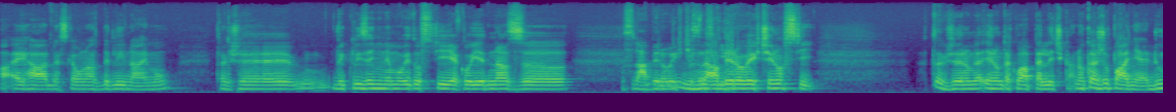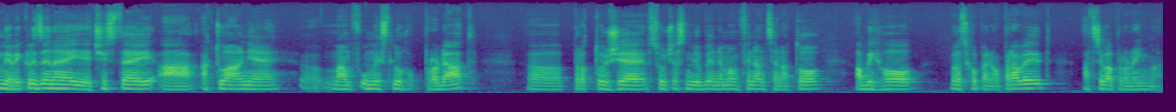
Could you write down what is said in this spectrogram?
a EH dneska u nás bydlí v nájmu. Takže vyklízení nemovitostí jako jedna z, z, náběrových, činností. z náběrových činností. Takže jenom, jenom taková perlička. No každopádně, dům je vyklizený, je čistý a aktuálně eh, mám v úmyslu ho prodat, eh, protože v současné době nemám finance na to, abych ho byl schopen opravit a třeba pronajímat.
